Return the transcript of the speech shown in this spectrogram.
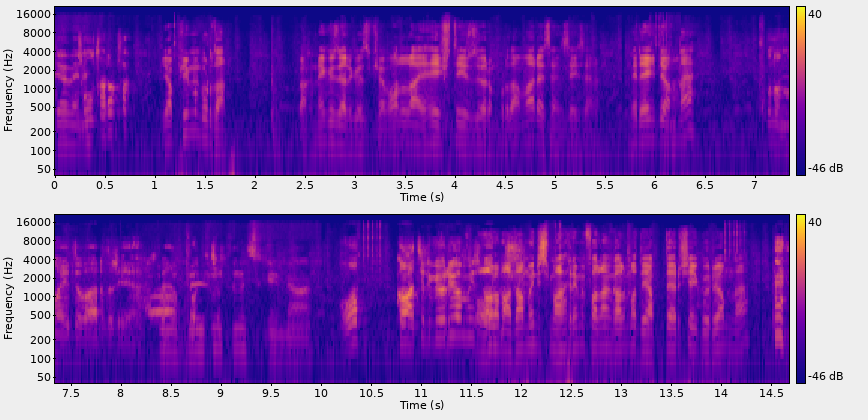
Diyor beni. Sol tarafa Yapayım mı buradan? Bak ne güzel gözüküyor. Vallahi HD izliyorum buradan var ya sensei senin. Nereye gidiyorsun lan? bunun aydı vardır ya. Aa, Ben Placement'ını sikeyim ya. Hop katili görüyor muyuz? Oğlum Babuş? adamın hiç mahremi falan kalmadı. Yaptığı her şeyi görüyorum la.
